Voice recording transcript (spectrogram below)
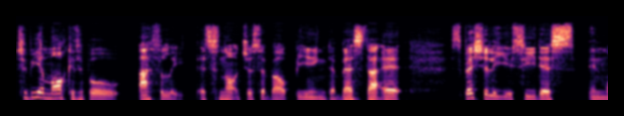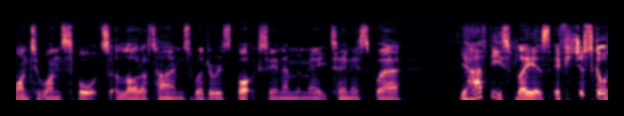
to be a marketable athlete. It's not just about being the best at it. Especially you see this in one to one sports a lot of times, whether it's boxing, MMA, tennis, where you have these players. If you just go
